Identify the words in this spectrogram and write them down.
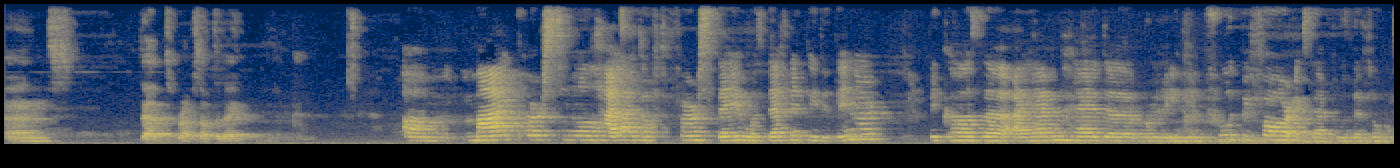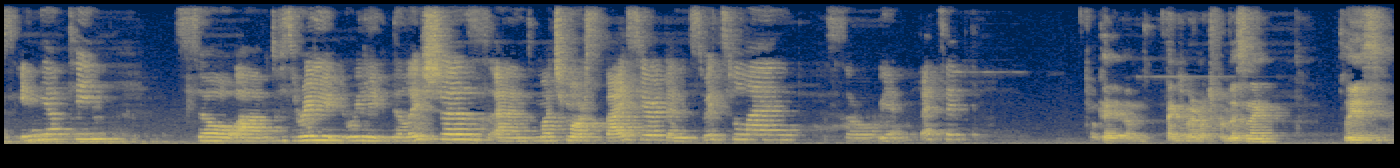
and that wraps up today. Um, my personal highlight of the first day was definitely the dinner because uh, I haven't had uh, really Indian food before except with the Focus India team. So um, it was really, really delicious and much more spicier than in Switzerland. So yeah, that's it. Okay, um, thank you very much for listening. Please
